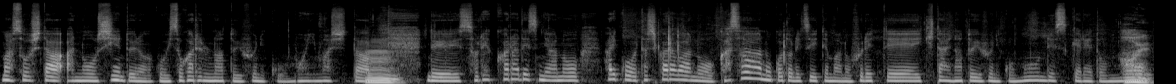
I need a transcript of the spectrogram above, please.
まあ、そうしたあの支援というのがこう急がれるなというふうにこう思いました。うん、でそれからですねあのやはりこう私からはあのガザのことについてもあの触れていきたいなというふうにこう思うんですけれども、はい、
